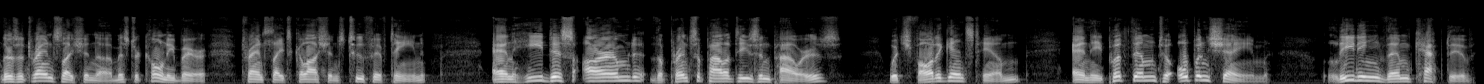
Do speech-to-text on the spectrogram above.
There's a translation, uh, Mr. Conybeare translates Colossians 2.15, and he disarmed the principalities and powers which fought against him, and he put them to open shame, leading them captive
